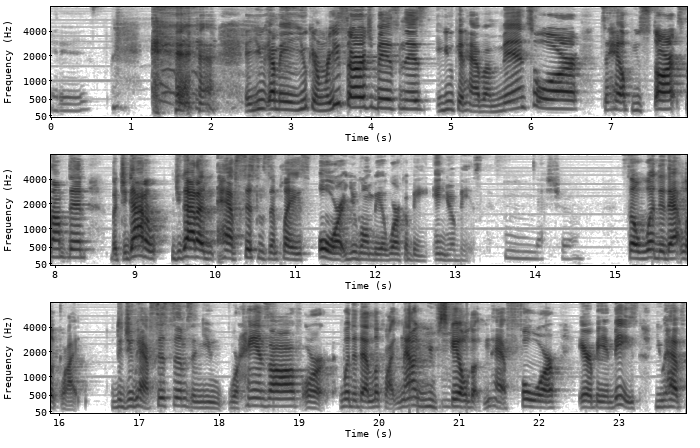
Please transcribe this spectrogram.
it is and you, I mean, you can research business, you can have a mentor to help you start something, but you gotta you gotta have systems in place, or you're gonna be a worker bee in your business. mm, that's true So, what did that look like? Did you have systems and you were hands off, or what did that look like? Now you've Mm. scaled up and have four Airbnbs. You have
